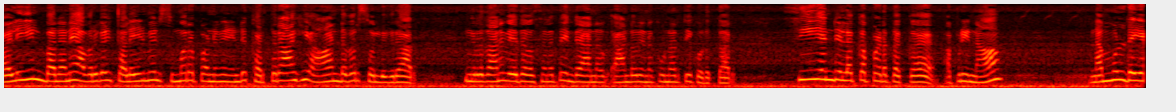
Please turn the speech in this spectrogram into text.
வழியின் பலனை அவர்கள் தலையின் மேல் சுமர பண்ணுவேன் என்று கர்த்தராகி ஆண்டவர் சொல்லுகிறார். ங்கிறதான வேத வசனத்தை இந்த ஆண்டவர் எனக்கு உணர்த்தி கொடுத்தார். சி என்று இழக்கப்படத்தக்க அப்படின்னா நம்மளுடைய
